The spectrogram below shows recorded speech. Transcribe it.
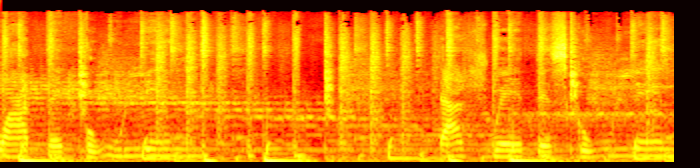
what they fooling. That's where they're schooling.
